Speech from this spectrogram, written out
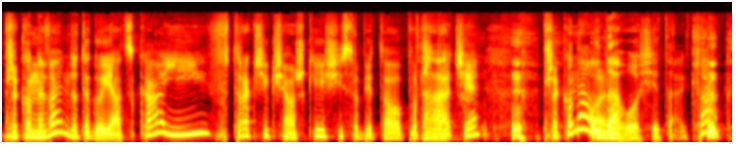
Przekonywałem do tego Jacka i w trakcie książki, jeśli sobie to poczytacie, tak. przekonałem. Udało się, tak. tak.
